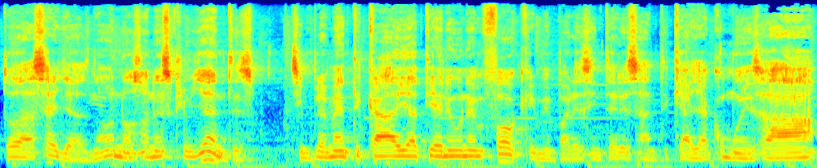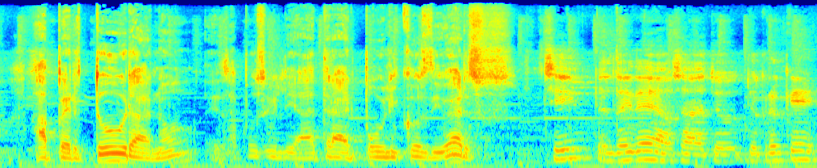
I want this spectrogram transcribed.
todas ellas, ¿no? No son excluyentes. Simplemente cada día tiene un enfoque y me parece interesante que haya como esa apertura, ¿no? Esa posibilidad de traer públicos diversos. Sí, es la idea. O sea, yo, yo creo que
